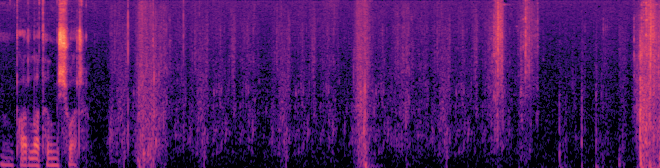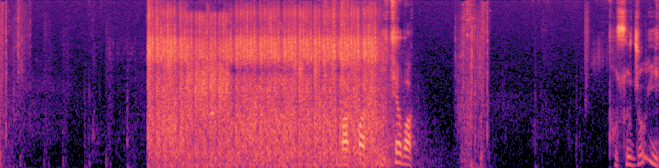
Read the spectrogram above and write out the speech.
Hmm, Parlatılmış var. Bak bak ite bak. Pusucu it.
